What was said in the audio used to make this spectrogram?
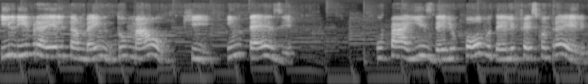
e livra ele também do mal que, em tese, o país dele, o povo dele fez contra ele,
